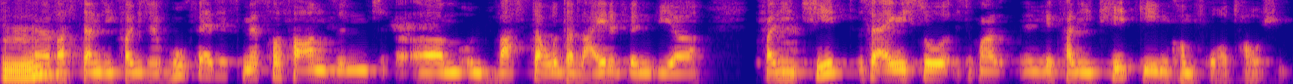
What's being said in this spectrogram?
mhm. äh, was dann die qualitativ hochwertigsten Messverfahren sind ähm, und was darunter leidet, wenn wir Qualität ist ja eigentlich so, ich sag mal, wenn wir Qualität gegen Komfort tauschen.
